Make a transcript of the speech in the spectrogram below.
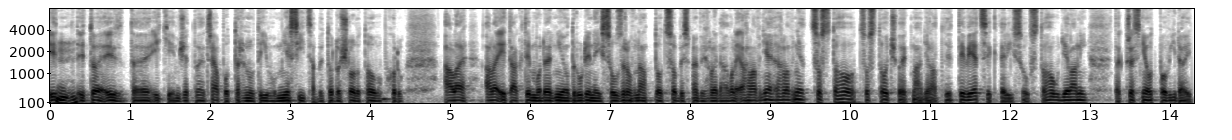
I, mm-hmm. i to, je, to je i tím, že to je třeba potrhnutý o měsíc, aby to došlo do toho obchodu. Ale, ale i tak ty moderní odrůdy nejsou zrovna to, co bychom vyhledávali. A hlavně, hlavně co, z toho, co z toho člověk má dělat. Ty, ty věci, které jsou z toho udělané, tak přesně odpovídají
